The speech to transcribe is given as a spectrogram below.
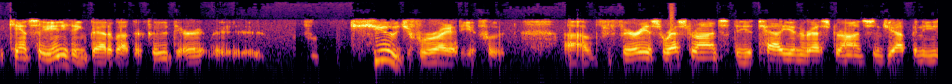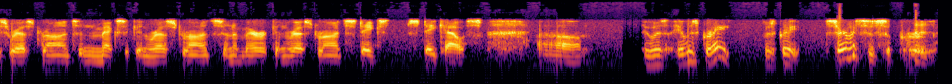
You can't say anything bad about their food there. Uh, huge variety of food. Uh, various restaurants, the Italian restaurants and Japanese restaurants and Mexican restaurants and American restaurants, steaks, steakhouse. Um, it was it was great. It was great. Service is superb.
